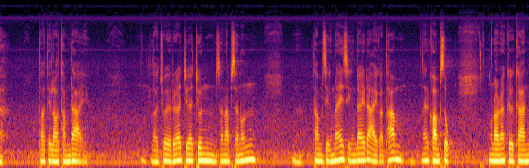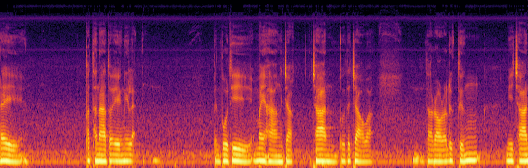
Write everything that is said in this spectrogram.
นะเท่าที่เราทำได้ เราช่วยเหลือเจือจุนสนับสนุนทำสิ่งไหนสิ่งใดได้ก็ทำนั่นความสุขของเรานะคือการได้พัฒนาตัวเองนี่แหละ เป็นผู้ที่ไม่ห่างจากฌานพุทธเจ้าว่าถ้าเราระลึกถึงมีฌาน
